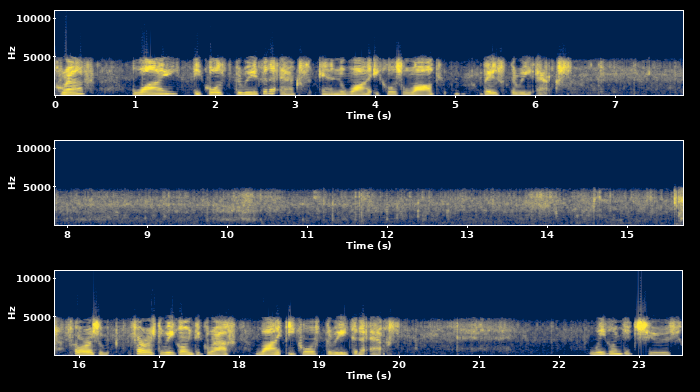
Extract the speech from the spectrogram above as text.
graph y equals 3 to the x and y equals log base 3x. First, first we're going to graph y equals 3 to the x. We're going to choose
